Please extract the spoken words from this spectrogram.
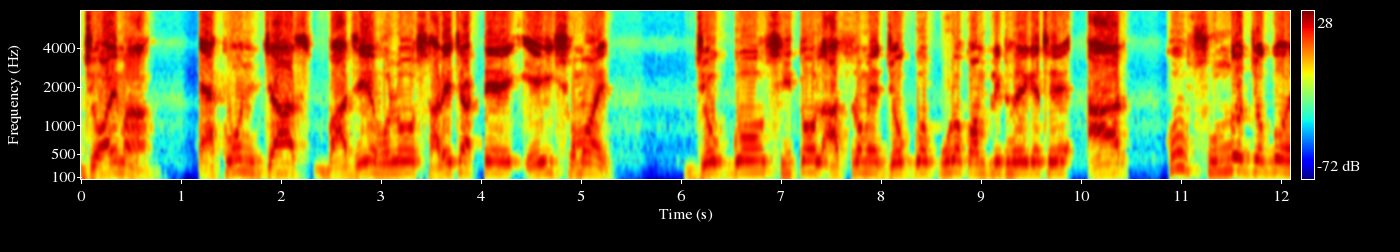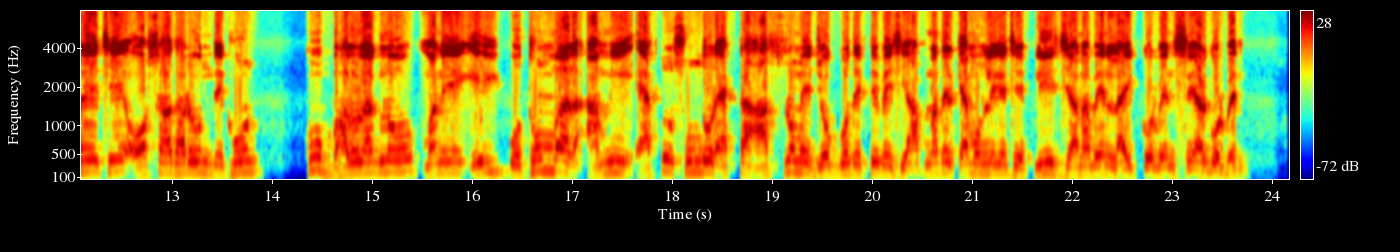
জয় মা। এখন জাস্ট বাজে হলো সাড়ে চারটে, এই সময় যজ্ঞ, শীতল আশ্রমের যজ্ঞ পুরো কমপ্লিট হয়ে গেছে। আর খুব সুন্দর যজ্ঞ হয়েছে, অসাধারণ, দেখুন, খুব ভালো লাগল। মানে এই প্রথমবার আমি এত সুন্দর একটা আশ্রমে যজ্ঞ দেখতে পেয়েছি। আপনাদের কেমন লেগেছে? প্লিজ জানাবেন লাইক করবেন শেয়ার করবেন।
